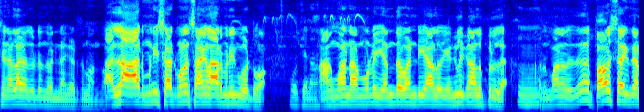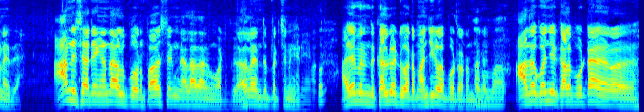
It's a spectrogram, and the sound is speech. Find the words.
சரி நல்லா சொல்லிட்டு வண்டி நாங்கள் எடுத்துன்னு வந்தோம். எல்லாம் ஆறு மணிக்கு ஸ்டார்ட் பண்ணோம் சாயங்காலம் ஆறு மணிக்கு ஓட்டுவோம். ஓகேண்ணா நாங்கள் நான் மட்டும் எந்த வண்டி அழு எங்களுக்கும் அலுப்பு இல்லை. அது மாதிரி இது பவர் ஸ்டேரிங் தானே இது? ஆனி ஸ்டேரிங் வந்து அழுப்பு வரும் பவர் ஸ்டேரிங் நல்லா தான் இருக்கும் ஓட்டுறதுக்கு. அதெல்லாம் எந்த பிரச்சனையும் கிடையாது. அதே மாதிரி இந்த கல்வெட்டு ஓட்டம் மஞ்சள் கலர் போட்டு ஆமாம் அதை கொஞ்சம் கலப்பு விட்டால்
